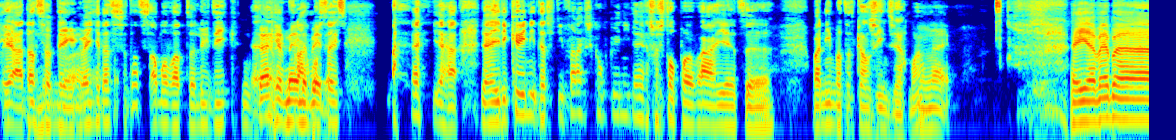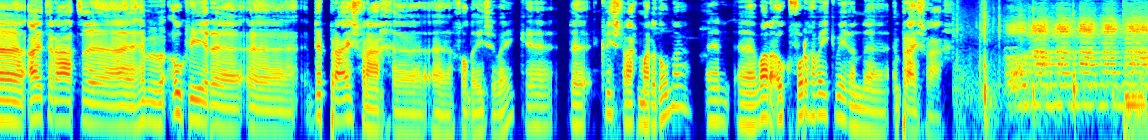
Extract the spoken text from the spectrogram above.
ja, dat soort dingen. Weet je, dat is, dat is allemaal wat uh, ludiek. Hoe krijg je het mee naar binnen? Steeds, ja, ja die, kun je niet, dat, die varkenskop kun je niet ergens verstoppen waar, je het, uh, waar niemand het kan zien, zeg maar. Nee. Hey, we hebben uiteraard hebben we ook weer de prijsvraag van deze week. de quizvraag Maradona. En we hadden ook vorige week weer een, een prijsvraag. Oh mama, mama, mama,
